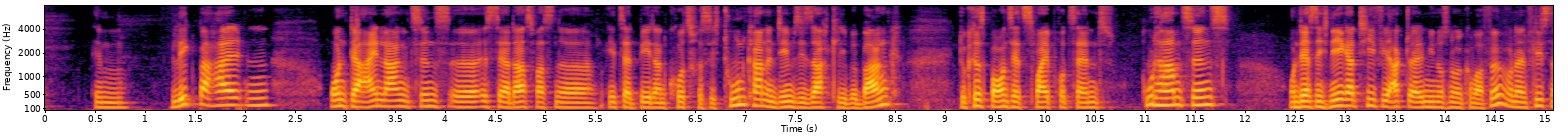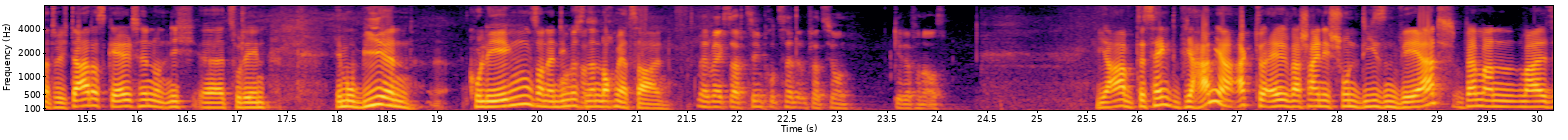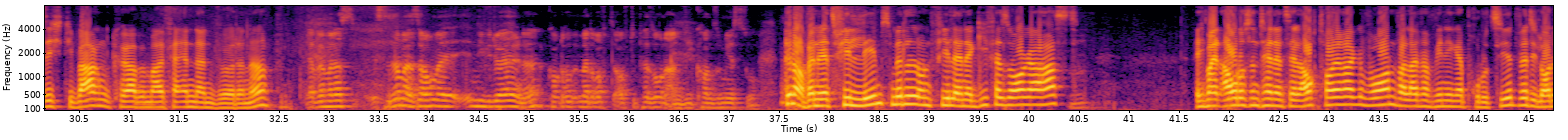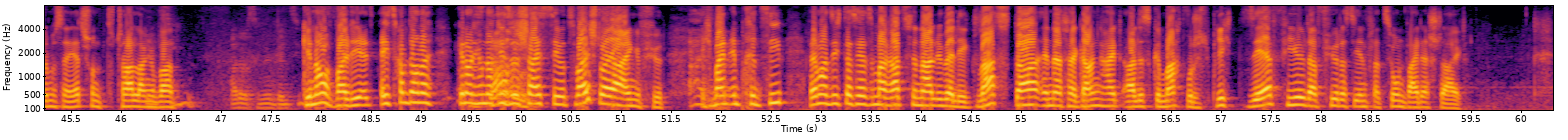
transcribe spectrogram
im Blick behalten. Und der Einlagenzins äh, ist ja das, was eine EZB dann kurzfristig tun kann, indem sie sagt, liebe Bank, du kriegst bei uns jetzt 2% Guthabenzins und der ist nicht negativ wie aktuell minus 0,5 und dann fließt natürlich da das Geld hin und nicht äh, zu den Immobilienkollegen, sondern die Oh, müssen dann noch mehr zahlen. Wenn Max sagt 10% Inflation, geht davon aus. Ja, das hängt, wir haben ja aktuell wahrscheinlich schon diesen Wert, wenn man mal sich die Warenkörbe mal verändern würde, ne? Ja, wenn man das, ist, sag mal, das ist auch immer individuell, ne? Kommt auch immer drauf auf die Person an, wie konsumierst du. Genau, wenn du jetzt viel Lebensmittel und viel Energieversorger hast. Mhm. Ich meine, Autos sind tendenziell auch teurer geworden, weil einfach weniger produziert wird. Die Leute müssen ja jetzt schon total lange warten. Alter, was ist denn mit Benzin? Genau, weil die jetzt, kommt doch noch, genau, die haben noch diese los? scheiß CO2-Steuer eingeführt. Ich meine, im Prinzip, wenn man sich das jetzt mal rational überlegt, was da in der Vergangenheit alles gemacht wurde, spricht sehr viel dafür, dass die Inflation weiter steigt.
